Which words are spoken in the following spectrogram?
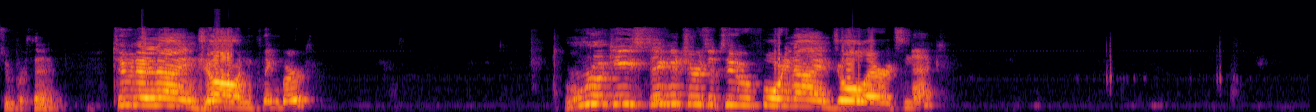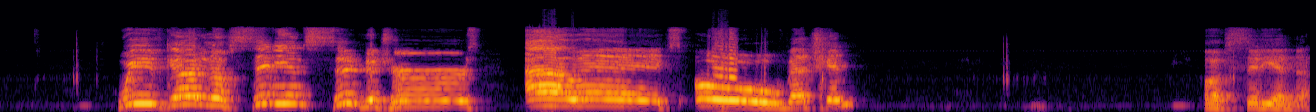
Super thin. 299 John Klingberg. Rookie signatures of 249 Joel Eriksson Ek. We've got an Obsidian Signatures Alex Ovechkin. Obsidian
